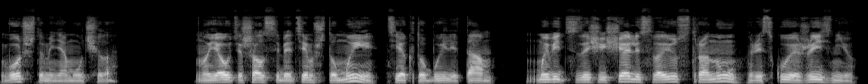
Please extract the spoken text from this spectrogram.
вот что меня мучило. Но я утешал себя тем, что мы, те, кто были там, мы ведь защищали свою страну, рискуя жизнью.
